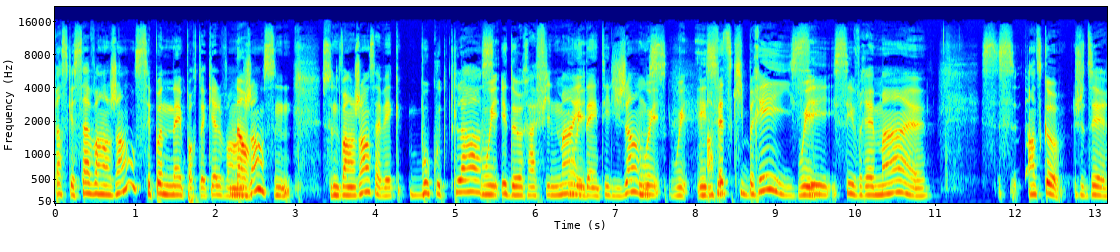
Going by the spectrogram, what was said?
parce que sa vengeance, c'est pas n'importe quelle vengeance, c'est une, vengeance avec beaucoup de classe et de raffinement et d'intelligence. Oui, Et en fait, ce qui brille, c'est vraiment, euh, en tout cas, je veux dire,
